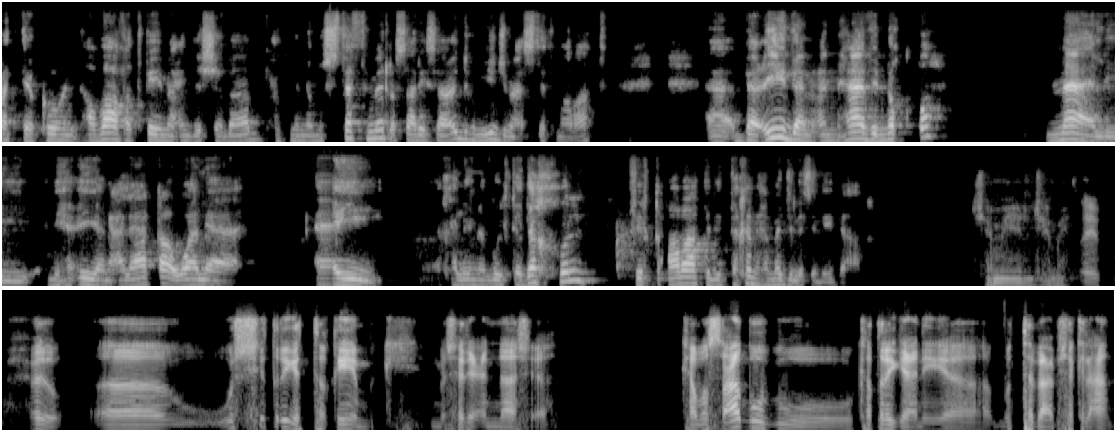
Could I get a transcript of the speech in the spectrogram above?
قد تكون أضافت قيمة عند الشباب بحكم إنه مستثمر صار يساعدهم يجمع استثمارات. بعيدا عن هذه النقطة ما لي نهائيا علاقة ولا أي خلينا نقول تدخل في القرارات اللي يتخذها مجلس الإدارة. جميل جميل. طيب حلو. أه وش هي طريقة تقييمك المشاريع الناشئة؟ كمصعب وكطريقة يعني آه، متبعة بشكل عام.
